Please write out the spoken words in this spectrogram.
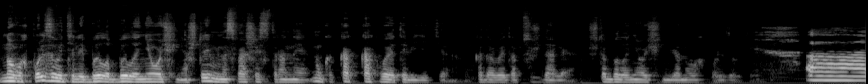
новых пользователей было, было не очень. А что именно с вашей стороны? Ну, как, как, как вы это видите, когда вы это обсуждали? Что было не очень для новых пользователей? А,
